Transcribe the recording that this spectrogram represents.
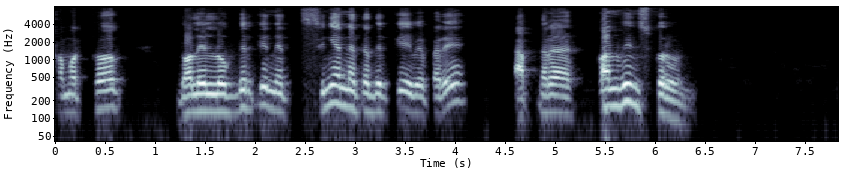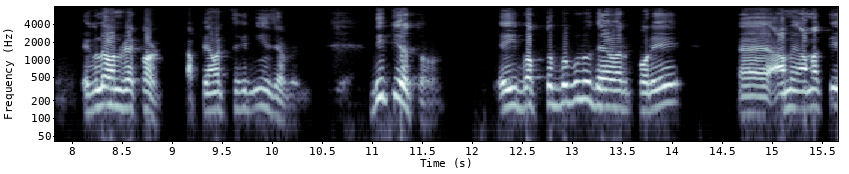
সমর্থক, দলের লোকদেরকে সিনিয়র নেতাদেরকে এ ব্যাপারে আপনারা কনভিন্স করুন। এগুলো অন রেকর্ড আপনি আমার থেকে নিয়ে যাবেন। দ্বিতীয়ত, এই বক্তব্যগুলো দেওয়ার পরে আমি, আমাকে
